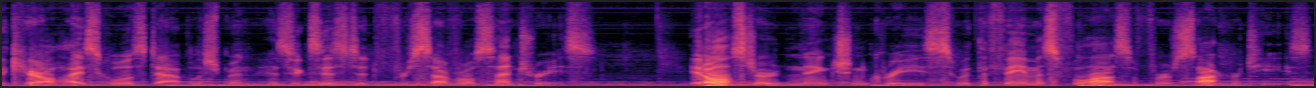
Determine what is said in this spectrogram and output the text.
The Carroll High School establishment has existed for several centuries. It all started in ancient Greece with the famous philosopher Socrates.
